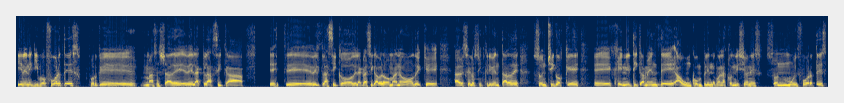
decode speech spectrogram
tienen equipos fuertes porque más allá de la clásica este, del clásico, de la clásica broma, ¿no? De que a veces los inscriben tarde, son chicos que eh, genéticamente, aún cumpliendo con las condiciones, son muy fuertes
